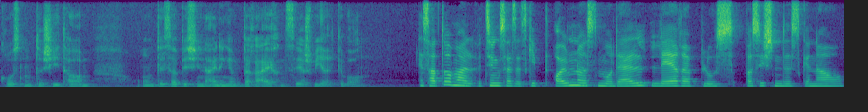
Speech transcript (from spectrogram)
großen Unterschied haben und deshalb ist es in einigen Bereichen sehr schwierig geworden. Es hat doch mal, beziehungsweise es gibt Almnos Modell Lehre Plus. Was ist denn das genau?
